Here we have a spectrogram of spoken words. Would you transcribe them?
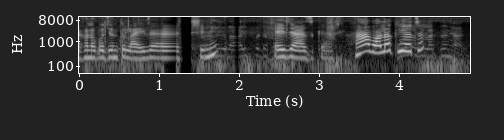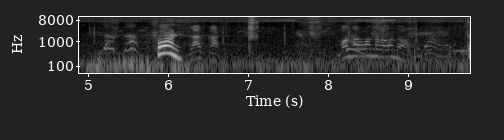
এখনও পর্যন্ত লাইভে আসিনি এই যে আজকে আসলাম হ্যাঁ বলো কি হচ্ছে ফোন। তো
